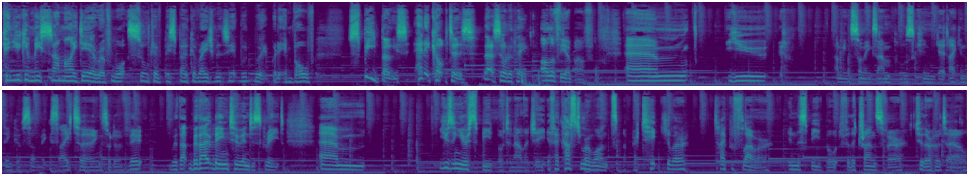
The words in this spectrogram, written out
Can you give me some idea of what sort of bespoke arrangements it would would, would it involve? Speedboats, helicopters, that sort of thing. All of the above. Um, you, I mean, some examples can get. I can think of some exciting sort of very, without without being too indiscreet. Um, using your speedboat analogy, if a customer wants a particular type of flower in the speedboat for the transfer to their hotel?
